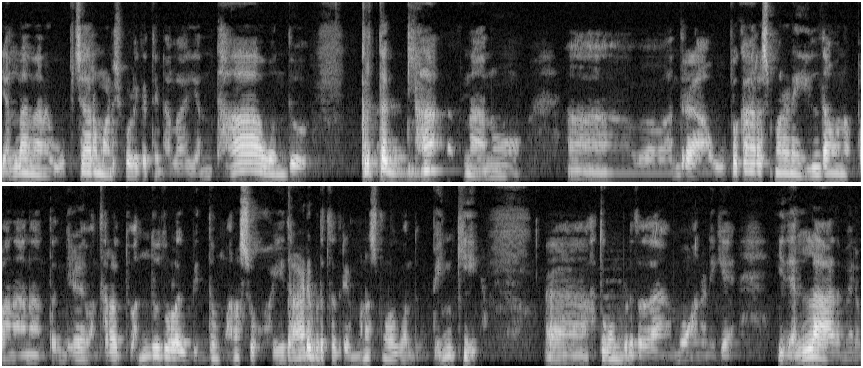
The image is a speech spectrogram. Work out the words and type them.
ಎಲ್ಲ ನನಗೆ ಉಪಚಾರ ಮಾಡಿಸ್ಕೊಳಿಕತ್ತೀನಲ್ಲ ಎಂಥ ಒಂದು ಕೃತಜ್ಞ ನಾನು. ಅಂದ್ರ ಉಪಕಾರ ಸ್ಮರಣೆ ಇಲ್ದವನಪ್ಪ ನಾನು ಅಂತಂದು ಹೇಳಿ ಒಂಥರ ದ್ವಂದ್ವದೊಳಗೆ ಬಿದ್ದು ಮನಸ್ಸು ಹೊಯ್ದಾಡಿ ಬಿಡ್ತದ್ರಿ. ಮನಸ್ಸಿನೊಳಗೆ ಒಂದು ಬೆಂಕಿ ಹತ್ಕೊಂಡ್ಬಿಡ್ತದ ಮೋಹನನಿಗೆ. ಇದೆಲ್ಲ ಆದಮೇಲೆ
